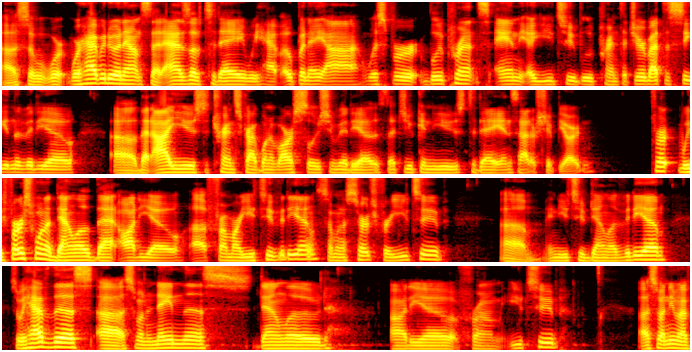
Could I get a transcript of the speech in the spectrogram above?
Uh, so we're, we're happy to announce that as of today, we have OpenAI Whisper blueprints and a YouTube blueprint that you're about to see in the video uh, that I use to transcribe one of our solution videos that you can use today inside of Shipyard. For, we first want to download that audio uh, from our YouTube video. So I'm going to search for YouTube um, and YouTube download video. So we have this. Uh, so I'm going to name this download audio from YouTube. Uh, so I need my,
